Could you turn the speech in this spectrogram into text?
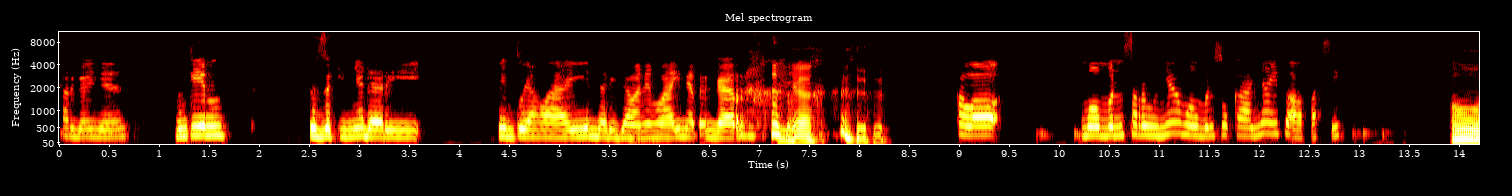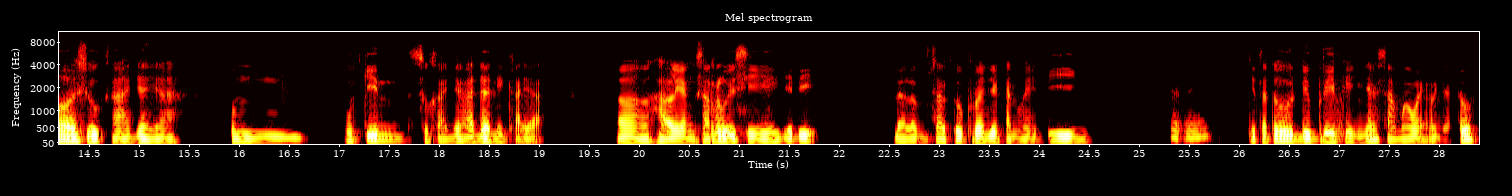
harganya mungkin rezekinya dari pintu yang lain dari jalan yang lain ya tegar iya kalau momen serunya, momen sukanya itu apa sih? Oh, sukanya ya. Hmm, mungkin sukanya ada nih kayak uh, hal yang seru sih. Jadi dalam satu proyekan wedding, mm -mm. kita tuh di briefingnya sama WO-nya tuh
